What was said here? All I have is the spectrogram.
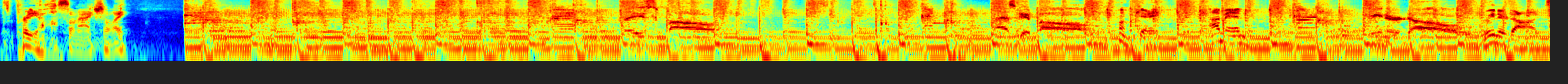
it's pretty awesome actually. Baseball. Basketball. Okay. I'm in. Wiener dog. Wiener dogs.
